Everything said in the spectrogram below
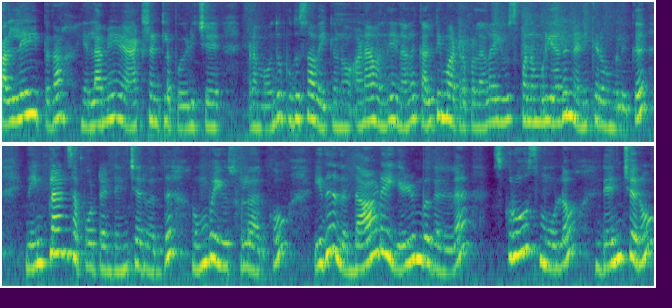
பல்லே இப்போ தான் எல்லாமே ஆக்சிடெண்ட்டில் போயிடுச்சு. இப்போ நம்ம வந்து புதுசாக வைக்கணும். ஆனால் வந்து என்னால் கல்ட்டி மாற்ற பல்லெல்லாம் யூஸ் பண்ண முடியாதுன்னு நினைக்கிறவங்களுக்கு இந்த இம்ப்ளான்ட் சப்போர்ட்டட் டென்ச்சர் வந்து ரொம்ப யூஸ்ஃபுல்லாக இருக்கும். இது அந்த தாடை எலும்புகளில் ஸ்க்ரூஸ் மூலம் டென்ச்சரும்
